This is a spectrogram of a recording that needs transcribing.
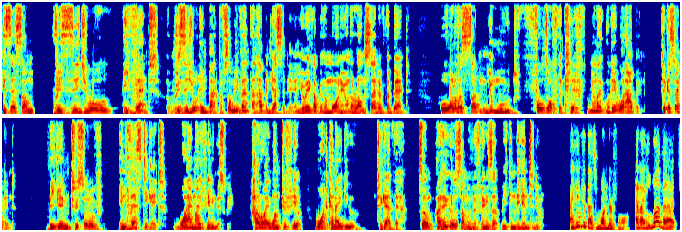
Is there some residual event, residual impact of some event that happened yesterday and you wake up in the morning on the wrong side of the bed? Or all of a sudden your mood falls off the cliff and you're like, okay, what happened? Take a second. Begin to sort of investigate why am I feeling this way? How do I want to feel? What can I do to get there? So I think those are some of the things that we can begin to do. I think that that's wonderful. And I love it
